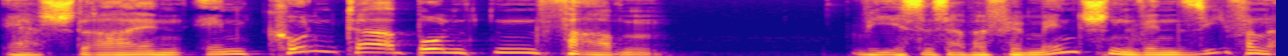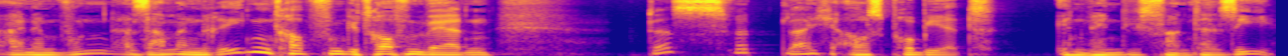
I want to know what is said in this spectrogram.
erstrahlen in kunterbunten Farben. Wie ist es aber für Menschen, wenn sie von einem wundersamen Regentropfen getroffen werden? Das wird gleich ausprobiert in Wendys Fantasie.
